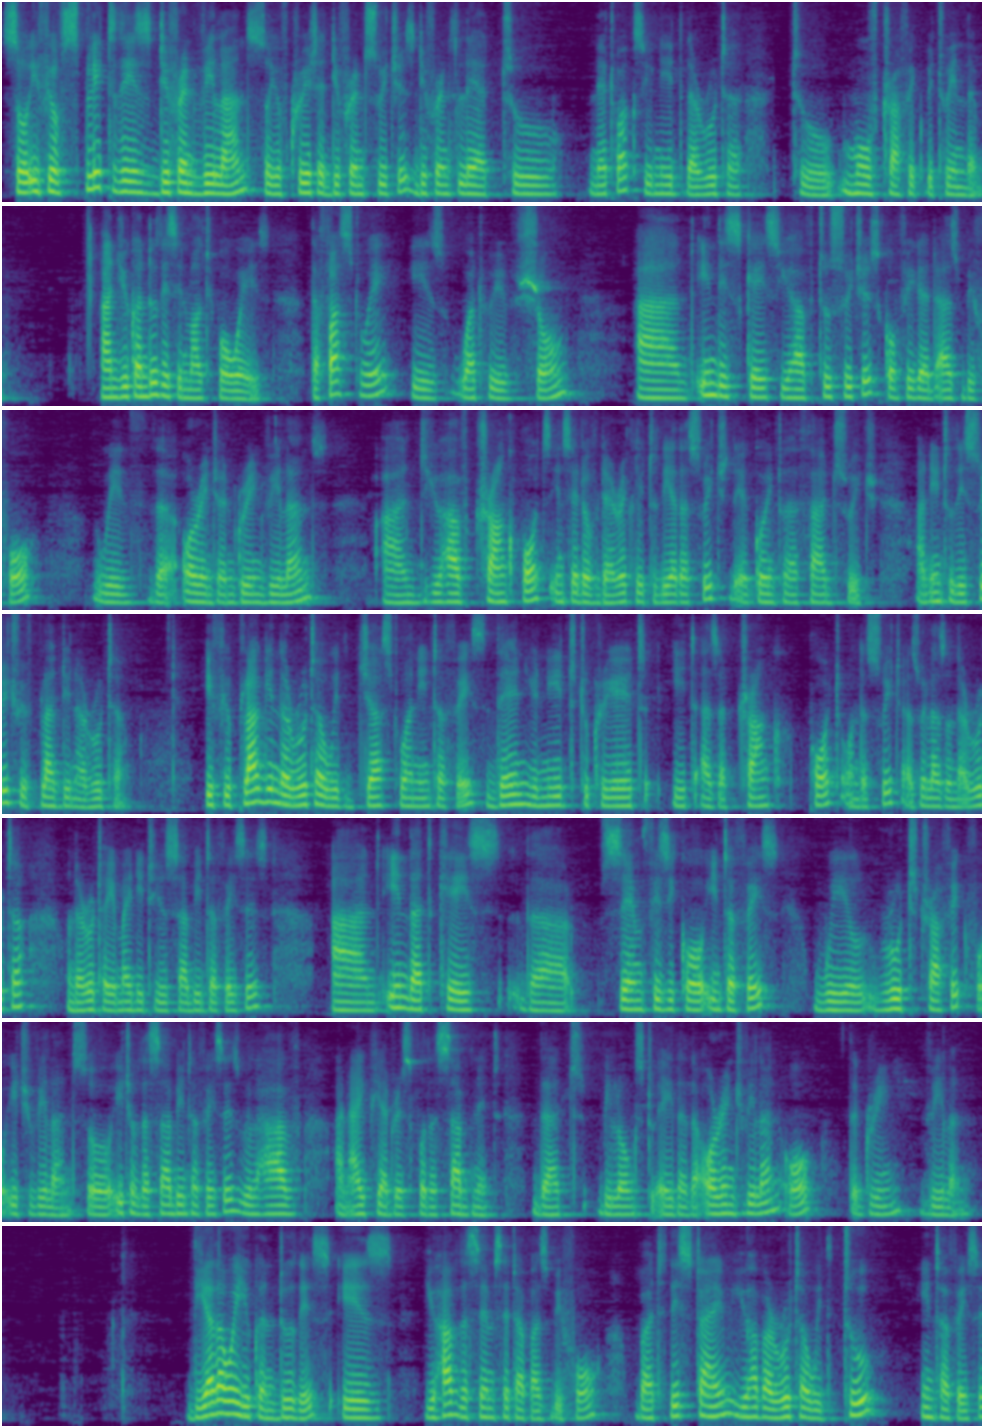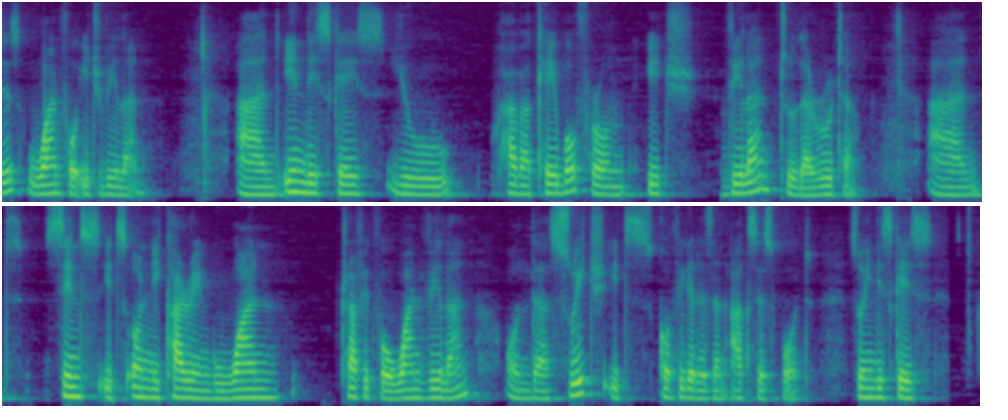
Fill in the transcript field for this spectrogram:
So if you've split these different VLANs, so you've created different switches, different layer 2 networks, you need the router to move traffic between them. And you can do this in multiple ways. The first way is what we've shown. And in this case, you have two switches configured as before with the orange and green VLANs and you have trunk ports instead of directly to the other switch they're going to a third switch. And into this switch we've plugged in a router. If you plug in the router with just one interface then you need to create it as a trunk port on the switch as well as on the router. On the router you might need to use sub interfaces and in that case the same physical interface will route traffic for each VLAN. So each of the sub interfaces will have an IP address for the subnet that belongs to either the orange VLAN or the green VLAN. The other way you can do this is you have the same setup as before, but this time you have a router with two interfaces, one for each VLAN. And in this case, you have a cable from each VLAN to the router. And since it's only carrying one traffic for one VLAN. On the switch, it's configured as an access port. So in this case,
